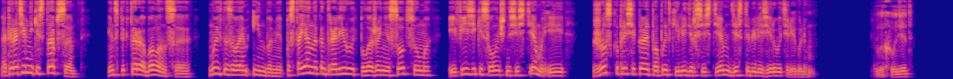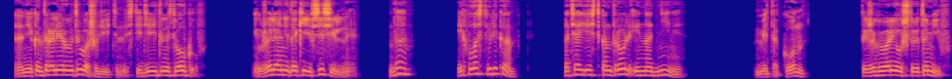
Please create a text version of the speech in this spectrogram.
Оперативники Стапса, инспектора баланса, мы их называем инбами, постоянно контролируют положение социума и физики Солнечной системы и жестко пресекают попытки лидер-систем дестабилизировать регулюм. Выходит, они контролируют и вашу деятельность, и деятельность волков. Неужели они такие всесильные? Да, их власть велика, хотя есть контроль и над ними. Метакон? Ты же говорил, что это миф.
